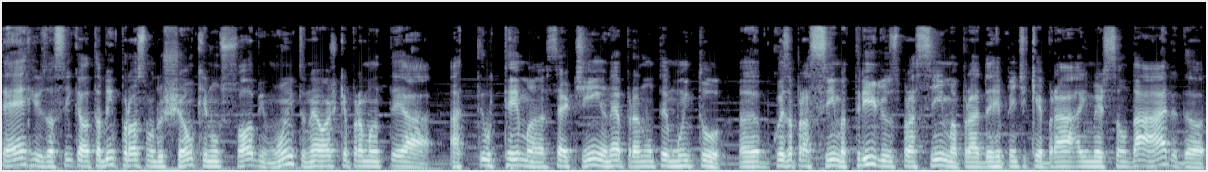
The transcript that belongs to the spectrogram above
térreos, assim, que ela tá bem próxima do chão, que não sobe muito, né? Eu acho que é pra manter a, a- o tema certinho, né? Pra não ter muito ah, coisa pra cima, trilhos pra cima, pra de repente quebrar a imersão da área do,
